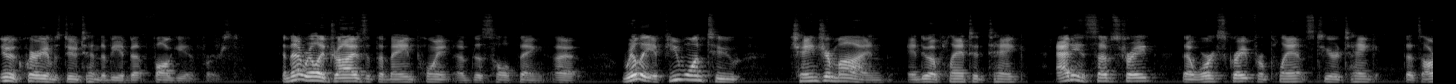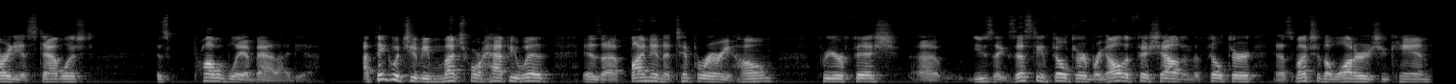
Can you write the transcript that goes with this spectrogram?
New aquariums do tend to be a bit foggy at first. And that really drives at the main point of this whole thing. Uh, really, if you want to change your mind and do a planted tank, adding substrate that works great for plants to your tank that's already established is probably a bad idea. I think what you'd be much more happy with is uh, finding a temporary home for your fish. Uh, use the existing filter, bring all the fish out in the filter and as much of the water as you can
